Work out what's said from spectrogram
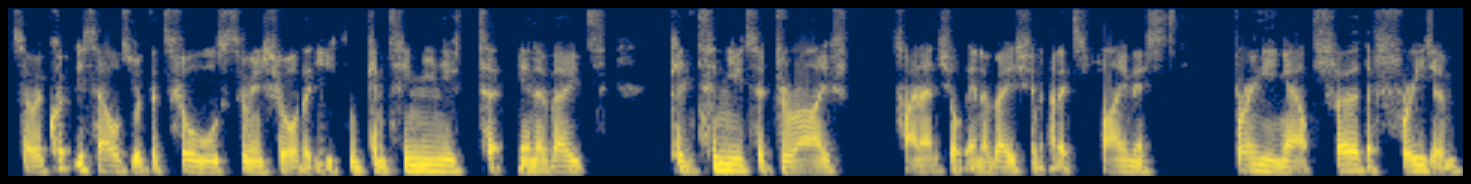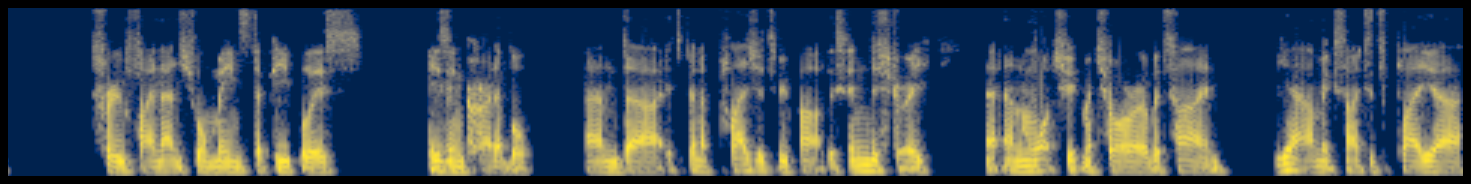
So equip yourselves with the tools to ensure that you can continue to innovate, continue to drive financial innovation at its finest, bringing out further freedom through financial means to people is is incredible. And uh, it's been a pleasure to be part of this industry and watch it mature over time. Yeah, I'm excited to play uh,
